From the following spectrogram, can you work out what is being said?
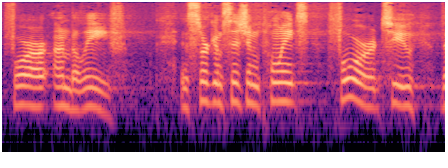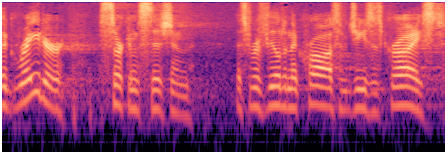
for our unbelief. And circumcision points forward to the greater circumcision that's revealed in the cross of Jesus Christ.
